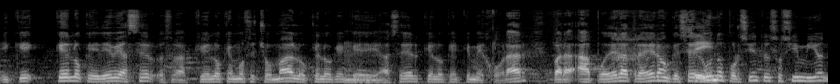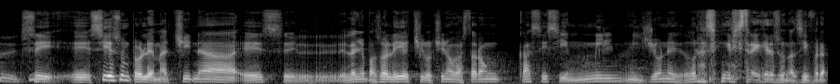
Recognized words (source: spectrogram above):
y qué, qué es lo que debe hacer, o sea, qué es lo que hemos hecho mal o qué es lo que hay que hacer, qué es lo que hay que mejorar para a poder atraer, aunque sea el 1% de esos 100 millones de chinos. Sí, sí es un problema. China es, el, el año pasado leí que los chinos gastaron casi 100 mil millones de dólares en el extranjero, es una cifra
